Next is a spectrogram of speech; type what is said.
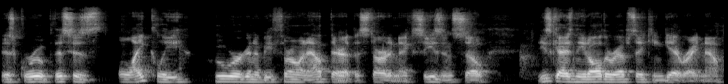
this group, this is likely who we're going to be throwing out there at the start of next season. So these guys need all the reps they can get right now.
